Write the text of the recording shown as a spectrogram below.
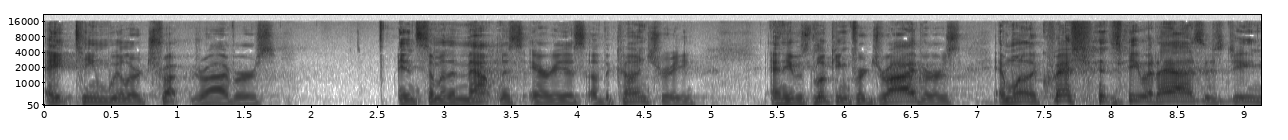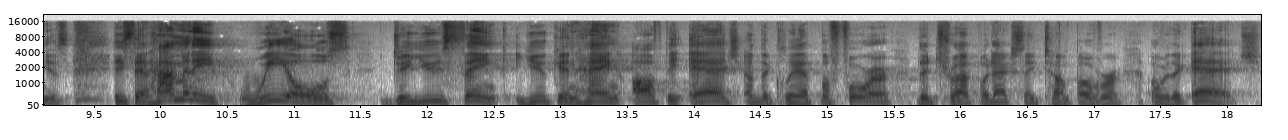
18 wheeler truck drivers in some of the mountainous areas of the country. And he was looking for drivers. And one of the questions he would ask is genius. He said, How many wheels do you think you can hang off the edge of the cliff before the truck would actually tump over, over the edge?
